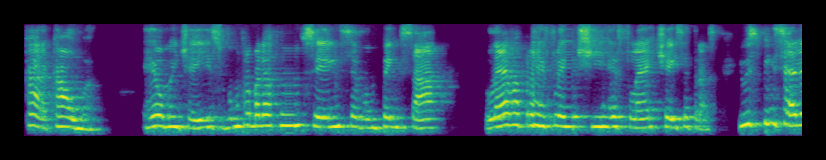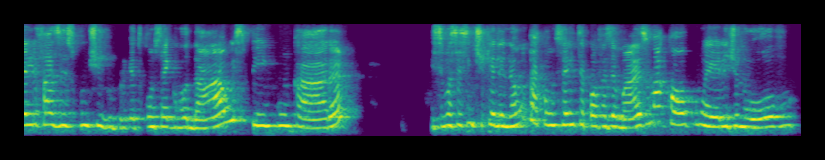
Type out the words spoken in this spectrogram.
Cara, calma, realmente é isso, vamos trabalhar com consciência, vamos pensar, leva para refletir, reflete, aí você traz. E o spin seller, ele faz isso contigo, porque tu consegue rodar o spin com o cara, e se você sentir que ele não está consciente, você pode fazer mais uma call com ele de novo,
